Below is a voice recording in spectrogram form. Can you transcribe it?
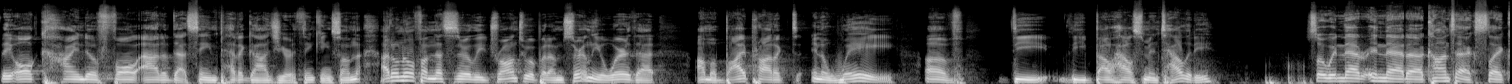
they all kind of fall out of that same pedagogy or thinking. So I'm not, I don't know if I'm necessarily drawn to it, but I'm certainly aware that I'm a byproduct in a way of the the Bauhaus mentality. So in that in that uh, context, like,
